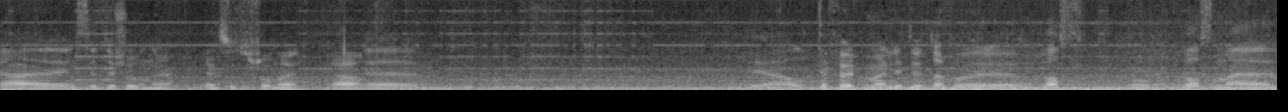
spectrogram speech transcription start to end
ja, institusjoner. Institusjoner. Ja. Uh, Jeg har alltid følt meg litt utafor hva, hva som er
